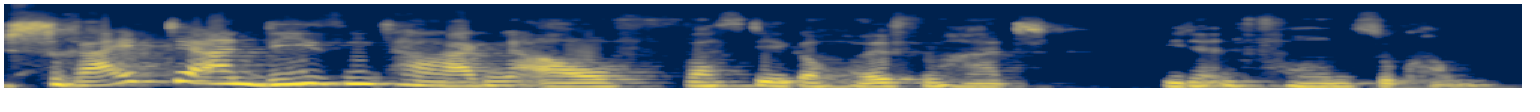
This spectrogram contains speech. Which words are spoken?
Schreib dir an diesen Tagen auf, was dir geholfen hat, wieder in Form zu kommen.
